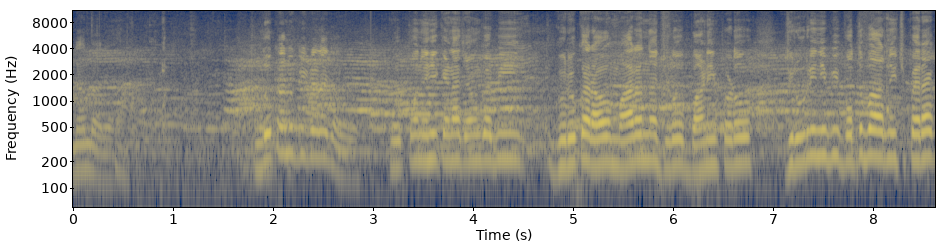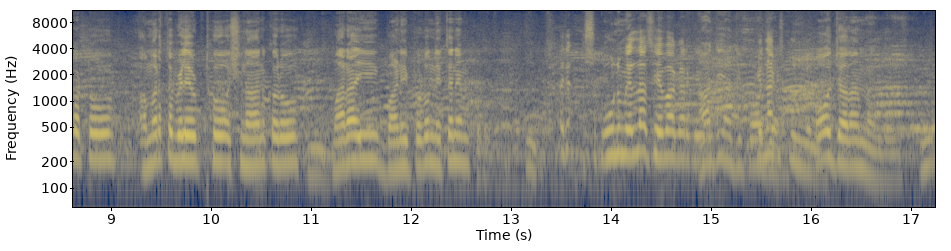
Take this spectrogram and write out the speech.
ਆਨੰਦ ਆ ਰਿਹਾ। ਲੋਕਾਂ ਨੂੰ ਕੀ ਕਹਿਣਾ ਚਾਹੋਗੇ? ਲੋਕਾਂ ਨੂੰ ਇਹੀ ਕਹਿਣਾ ਚਾਹੂੰਗਾ ਵੀ ਗੁਰੂ ਘਰ ਆਓ ਮਹਾਰਾਜ ਨਾਲ ਜੁੜੋ ਬਾਣੀ ਪੜੋ ਜ਼ਰੂਰੀ ਨਹੀਂ ਵੀ ਬੁੱਧਵਾਰ ਨਹੀਂ ਚੁਪਹਿਰਾ ਕੱਟੋ ਅੰਮ੍ਰਿਤ ਵੇਲੇ ਉੱਠੋ ਇਸ਼ਨਾਨ ਕਰੋ। ਮਹਾਰਾਜ ਜੀ ਬਾਣੀ ਪੜੋ ਨਿਤਨੇਮ ਕਰੋ। ਅੱਛਾ ਸਕੂਨ ਮਿਲਦਾ ਸੇਵਾ ਕਰਕੇ? ਹਾਂਜੀ ਹਾਂਜੀ ਕਿੰਨਾ ਕੁ ਸਕੂਨ ਮਿਲਦਾ? ਬਹੁਤ ਜ਼ਿਆਦਾ ਮਿਲਦਾ ਜੀ।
